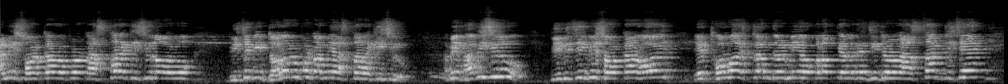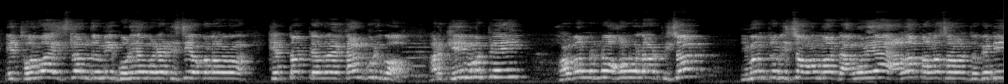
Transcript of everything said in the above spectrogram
আমি চৰকাৰৰ ওপৰত আস্থা ৰাখিছিলোঁ আৰু বিজেপি দলৰ ওপৰত আমি আস্থা ৰাখিছিলোঁ? আমি ভাবিছিলোঁ বিজেপি চৰকাৰ হৈ এই থলুৱা ইছলাম ধৰ্মীসকলক তেওঁলোকে যিধৰণৰ আশ্বাস দিছে এই থলুৱা ইছলাম ধৰ্মী গৰিয়ামৰীয়া ডিচিসকলৰ ক্ষেত্ৰত তেওঁলোকে কাম কৰিব। আৰু সেইমতেই সৰ্বানন্দ সোণোৱালৰ পিছত হিমন্ত বিশ্ব শৰ্মা ডাঙৰীয়াই আলাপ আলোচনাৰ যোগেদি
